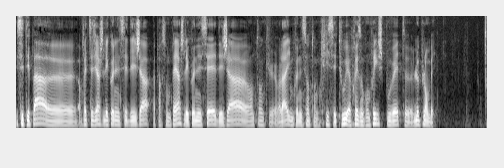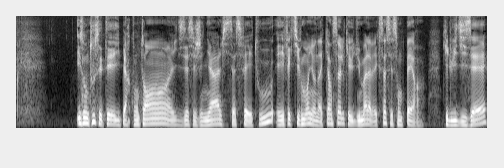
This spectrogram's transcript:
C'était pas. euh, en fait, c'est-à-dire, je les connaissais déjà, à part son père, je les connaissais déjà euh, en tant que. Voilà, ils me connaissaient en tant que Chris et tout. Et après, ils ont compris que je pouvais être le plan B. Ils ont tous été hyper contents, ils disaient c'est génial si ça se fait et tout. Et effectivement, il y en a qu'un seul qui a eu du mal avec ça, c'est son père, qui lui disait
